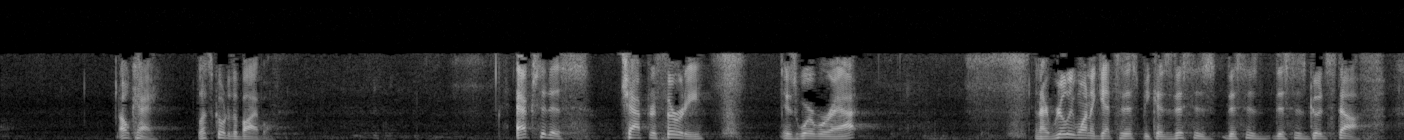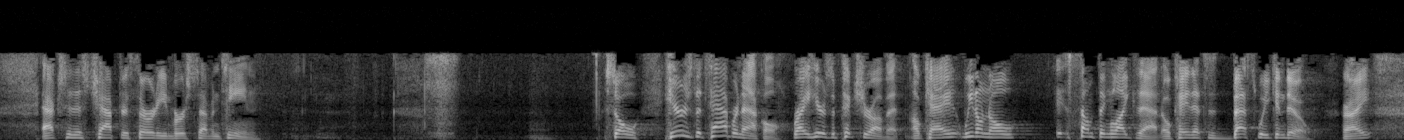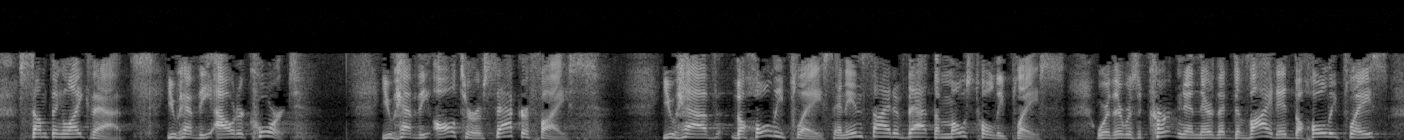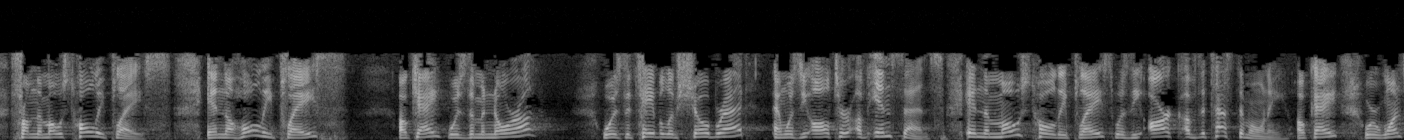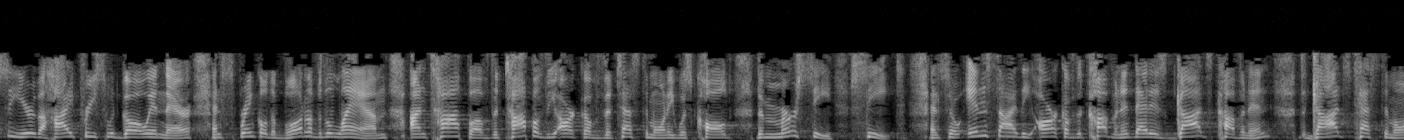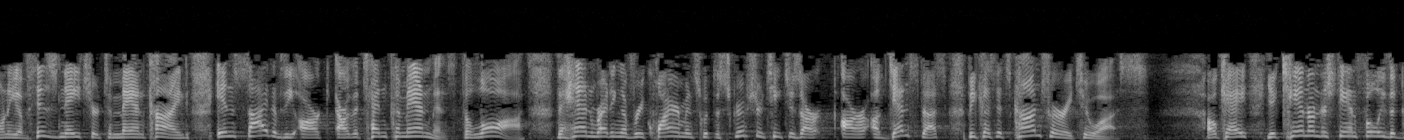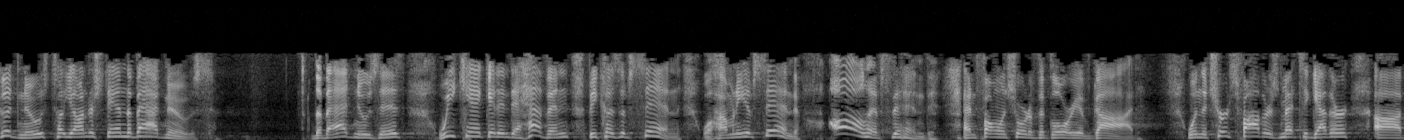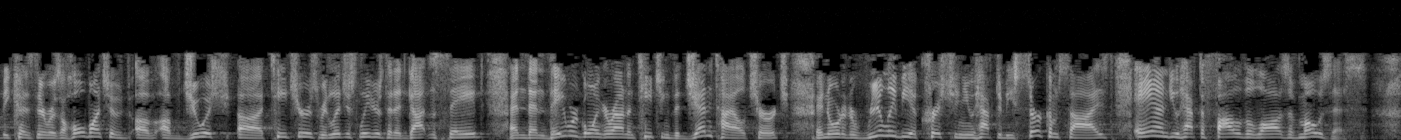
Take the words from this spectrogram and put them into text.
okay, let's go to the Bible. Exodus chapter 30 is where we're at. And I really want to get to this because this is, this is, this is good stuff. Exodus chapter 30 and verse 17. So here's the tabernacle, right? Here's a picture of it, okay? We don't know something like that, okay? That's the best we can do, right? Something like that. You have the outer court. You have the altar of sacrifice. You have the holy place, and inside of that, the most holy place, where there was a curtain in there that divided the holy place from the most holy place. In the holy place, okay, was the menorah, was the table of showbread, and was the altar of incense. In the most holy place was the ark of the testimony, okay? Where once a year the high priest would go in there and sprinkle the blood of the lamb on top of the top of the ark of the testimony was called the mercy seat. And so inside the ark of the covenant, that is God's covenant, God's testimony of his nature to mankind, inside of the ark are the 10 commandments, the law, the handwriting of requirements which the scripture teaches are are against us because it's contrary to us. Okay? You can't understand fully the good news till you understand the bad news. The bad news is we can't get into heaven because of sin. Well, how many have sinned? All have sinned and fallen short of the glory of God. When the church fathers met together, uh, because there was a whole bunch of, of, of Jewish uh, teachers, religious leaders that had gotten saved, and then they were going around and teaching the Gentile church, in order to really be a Christian, you have to be circumcised and you have to follow the laws of Moses.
